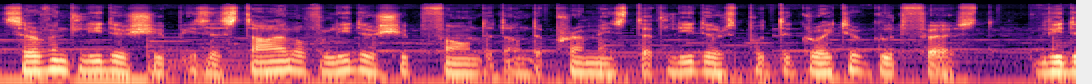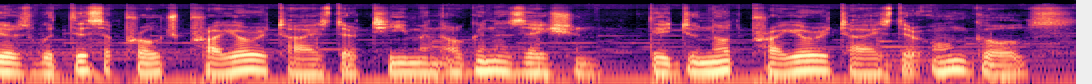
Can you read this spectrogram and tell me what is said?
Servant leadership is a style of leadership founded on the premise that leaders put the greater good first. Leaders with this approach prioritize their team and organization. They do not prioritize their own goals.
